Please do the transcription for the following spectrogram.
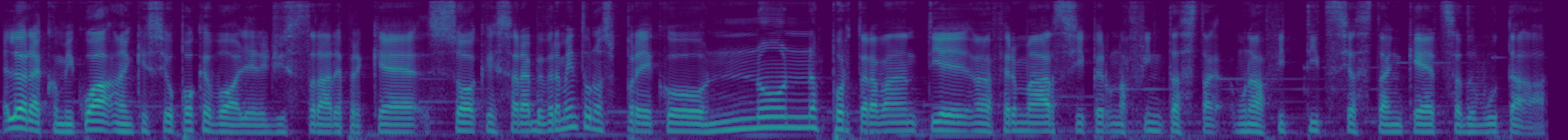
E allora eccomi qua, anche se ho poca voglia di registrare perché so che sarebbe veramente uno spreco non portare avanti e uh, fermarsi per una, finta sta- una fittizia stanchezza dovuta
